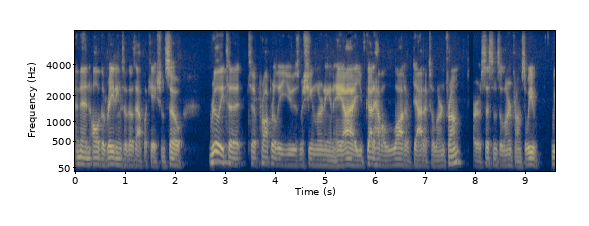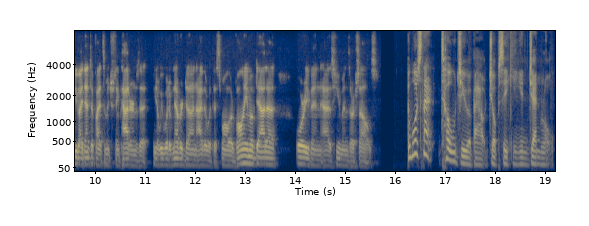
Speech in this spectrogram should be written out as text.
and then all the ratings of those applications. So really to, to properly use machine learning and AI, you've got to have a lot of data to learn from or systems to learn from. So we've we've identified some interesting patterns that you know we would have never done either with a smaller volume of data or even as humans ourselves. And what's that told you about job seeking in general?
